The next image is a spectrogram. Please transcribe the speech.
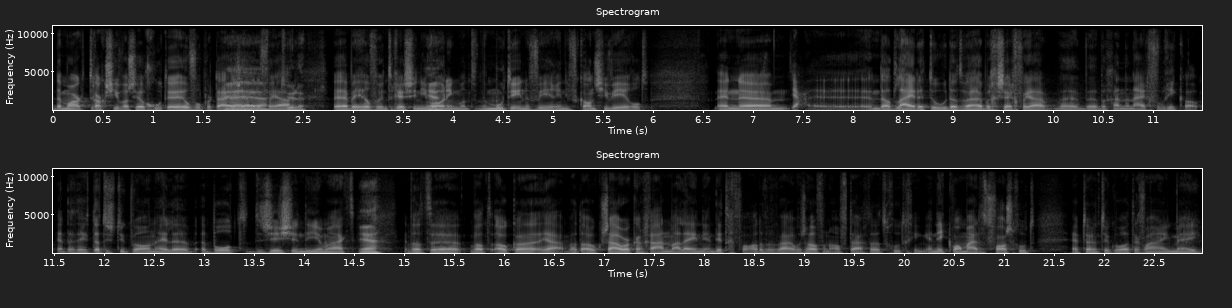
de markttractie was heel goed. Hè? Heel veel partijen zeiden van ja, tuurlijk. we hebben heel veel interesse in die woning, want we moeten innoveren in die vakantiewereld. En uh, ja, eh, en dat leidde toe dat we hebben gezegd van ja, we, we gaan een eigen fabriek kopen. Ja, dat, heeft, dat is natuurlijk wel een hele bold decision die je maakt. Ja. Wat, uh, wat, ook, uh, ja, wat ook sauer kan gaan. Maar alleen in dit geval hadden we, waren we zo van overtuigd dat het goed ging. En ik kwam uit het vastgoed, heb daar natuurlijk wel wat ervaring mee.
